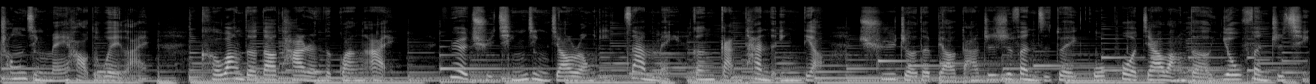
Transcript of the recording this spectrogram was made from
憧憬美好的未来，渴望得到他人的关爱。乐曲情景交融，以赞美跟感叹的音调，曲折地表达知识分子对国破家亡的忧愤之情。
